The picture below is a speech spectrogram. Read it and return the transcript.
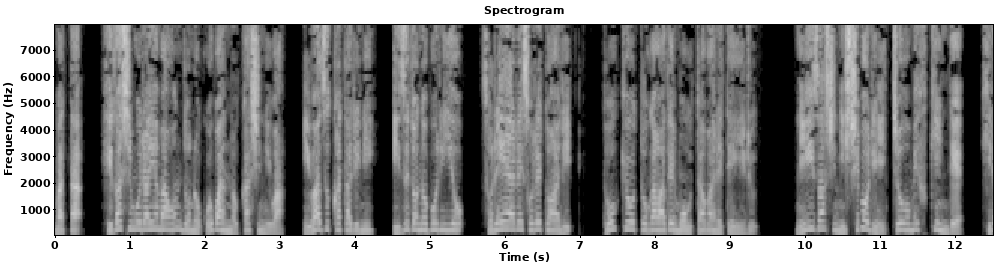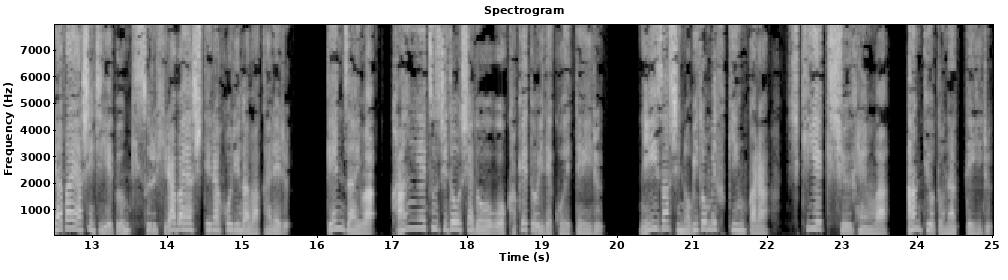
また、東村山温度の5番の歌詞には、言わず語りに、伊豆と登りよ、それやれそれとあり、東京都側でも歌われている。新座市西堀一丁目付近で、平林寺へ分岐する平林寺堀が分かれる。現在は、関越自動車道を掛け問いで越えている。新座市のび止め付近から四季駅周辺は暗渠となっている。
